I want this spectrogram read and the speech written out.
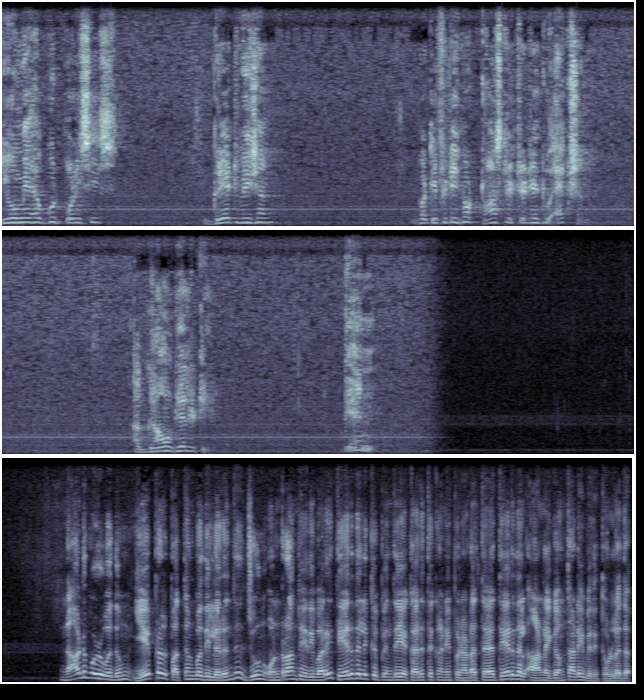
You may have good policies, great vision, but if it is not translated into action, a ground reality, then நாடு முழுவதும் ஏப்ரல் பத்தொன்பதிலிருந்து ஜூன் ஒன்றாம் தேதி வரை தேர்தலுக்கு பிந்தைய கருத்து கணிப்பு நடத்த தேர்தல் ஆணையம் தடை விதித்துள்ளது.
